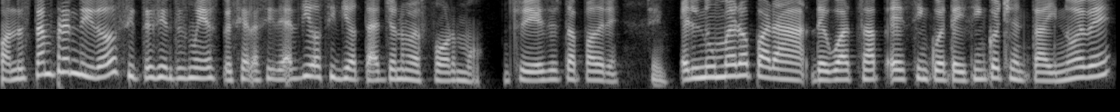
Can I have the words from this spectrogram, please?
cuando están prendidos sí te sientes muy especial, así de adiós, idiota, yo no me formo. Sí, eso está padre. Sí. El número para de WhatsApp es 5589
